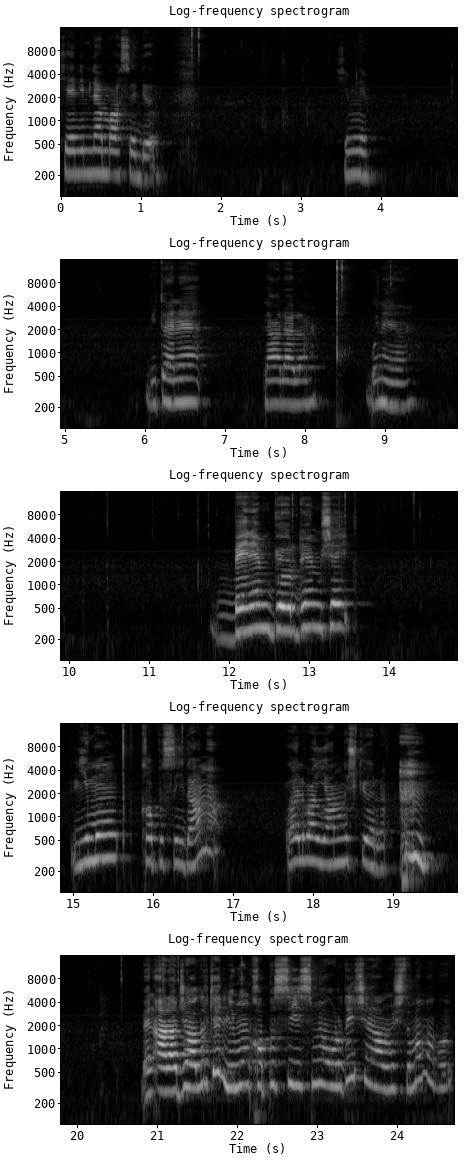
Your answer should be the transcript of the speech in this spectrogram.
Kendimden bahsediyorum. Şimdi bir tane la la. Bu ne ya? Benim gördüğüm şey limon kapısıydı ama galiba yanlış gördüm. ben aracı alırken limon kapısı ismi olduğu için almıştım ama bu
